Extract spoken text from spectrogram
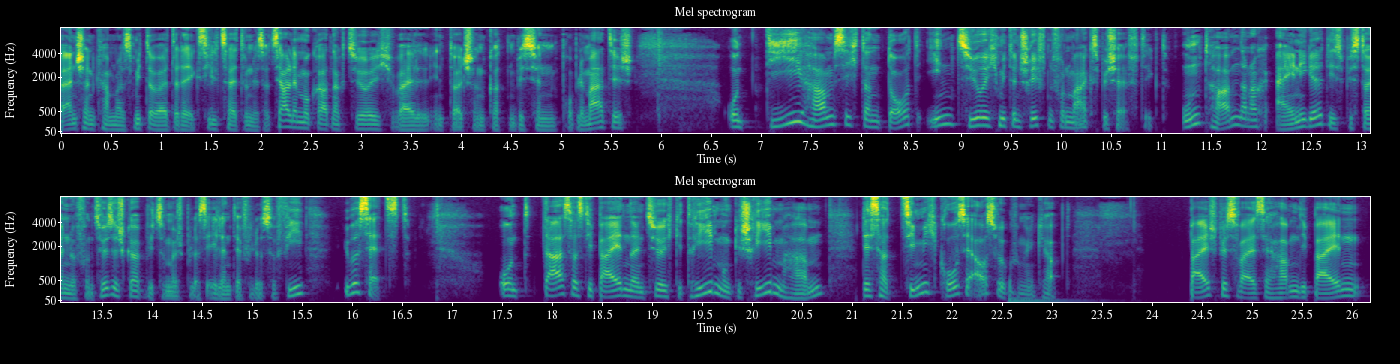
Bernstein kam als Mitarbeiter der Exilzeitung der Sozialdemokrat nach Zürich, weil in Deutschland gerade ein bisschen problematisch. Und die haben sich dann dort in Zürich mit den Schriften von Marx beschäftigt und haben dann auch einige, die es bis dahin nur Französisch gab, wie zum Beispiel das Elend der Philosophie, übersetzt. Und das, was die beiden da in Zürich getrieben und geschrieben haben, das hat ziemlich große Auswirkungen gehabt. Beispielsweise haben die beiden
